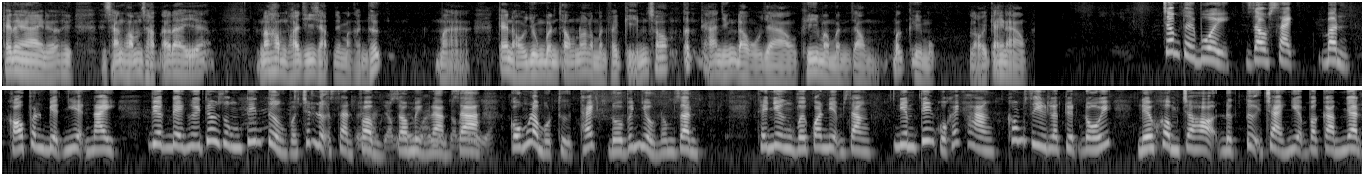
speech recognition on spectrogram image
Cái thứ hai nữa thì, thì sản phẩm sạch ở đây á, nó không phải chỉ sạch về mặt hình thức mà cái nội dung bên trong đó là mình phải kiểm soát tất cả những đầu vào khi mà mình trồng bất kỳ một loại cây nào trong thời buổi rau sạch, bẩn, khó phân biệt như hiện nay, việc để người tiêu dùng tin tưởng vào chất lượng sản phẩm do mình làm ra cũng là một thử thách đối với nhiều nông dân. Thế nhưng với quan niệm rằng niềm tin của khách hàng không gì là tuyệt đối nếu không cho họ được tự trải nghiệm và cảm nhận,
